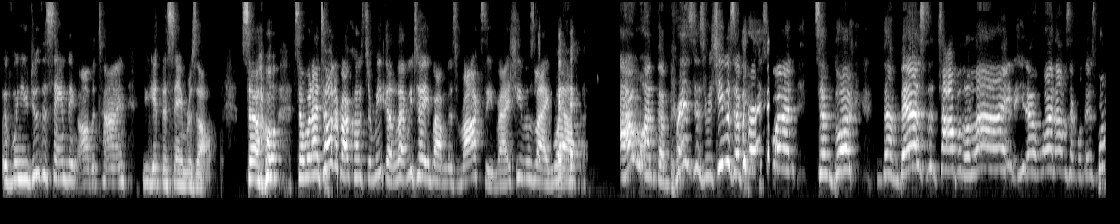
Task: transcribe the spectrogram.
if when you do the same thing all the time you get the same result so so when i told her about costa rica let me tell you about miss roxy right she was like well i want the princess. She was the first one to book the best the top of the line you know one i was like well there's one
